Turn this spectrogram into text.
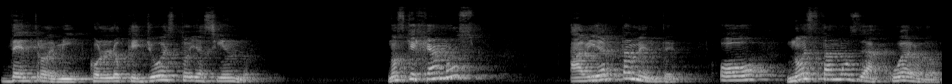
dentro de mí, con lo que yo estoy haciendo. Nos quejamos abiertamente o no estamos de acuerdo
